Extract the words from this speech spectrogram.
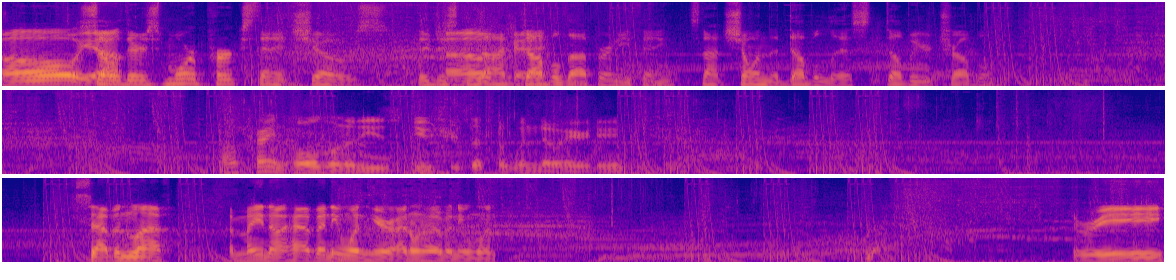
oh yeah. So there's more perks than it shows. They're just not doubled up or anything. It's not showing the double list, double your trouble. I'll try and hold one of these douchers at the window here, dude. Seven left. I may not have anyone here. I don't have anyone. Three.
